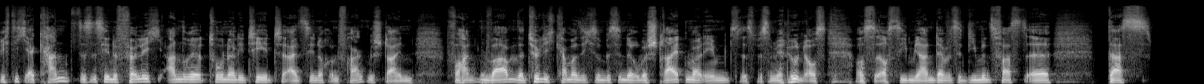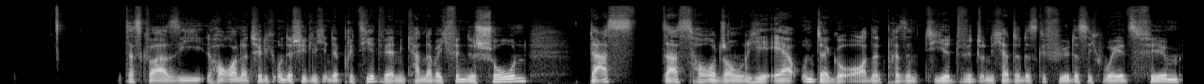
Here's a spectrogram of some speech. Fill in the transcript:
richtig erkannt, das ist hier eine völlig andere Tonalität, als sie noch in Frankenstein vorhanden war. Natürlich kann man sich so ein bisschen darüber streiten, weil eben, das wissen wir nun aus, aus, aus sieben Jahren Devils and Demons fast, äh, dass dass quasi Horror natürlich unterschiedlich interpretiert werden kann, aber ich finde schon, dass das Horrorgenre hier eher untergeordnet präsentiert wird. Und ich hatte das Gefühl, dass sich Wales Film,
